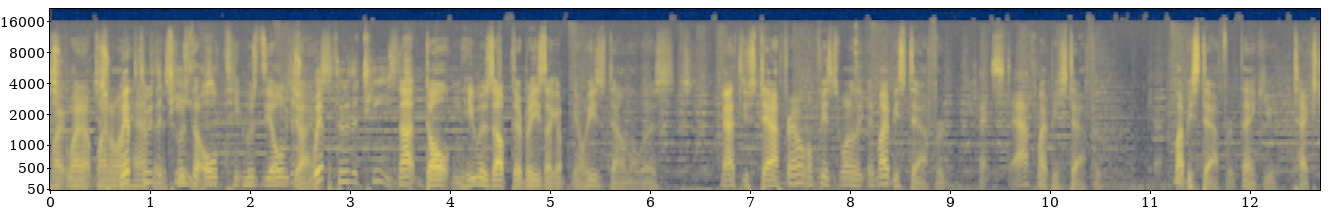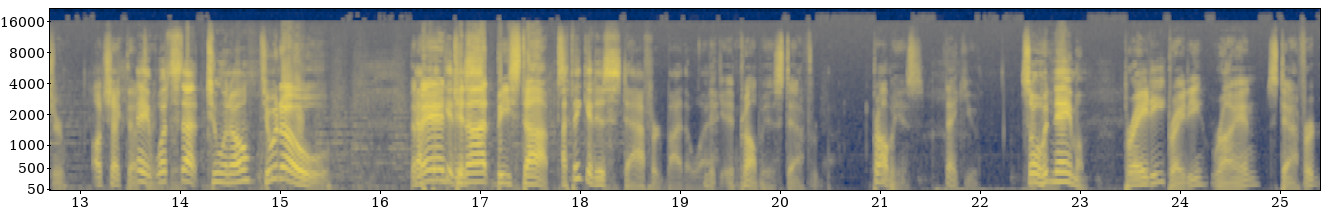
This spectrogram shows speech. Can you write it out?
Why, why don't, why don't whip I have through the this? Who's the old te- Who's the old Just guy? whip through the teams. It's not Dalton. He was up there, but he's like a you know he's down the list. Matthew Stafford. I don't know if he's one of the. It might be Stafford. Okay, staff. Might be Stafford. Might be Stafford. Thank you, Texture. I'll check that. Hey, what's that? Two and zero. Two and zero. The I man it is- cannot be stopped. I think it is Stafford, by the way. it probably is Stafford. Probably is. Thank you. So Could be. name them. Brady. Brady, Ryan, Stafford,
